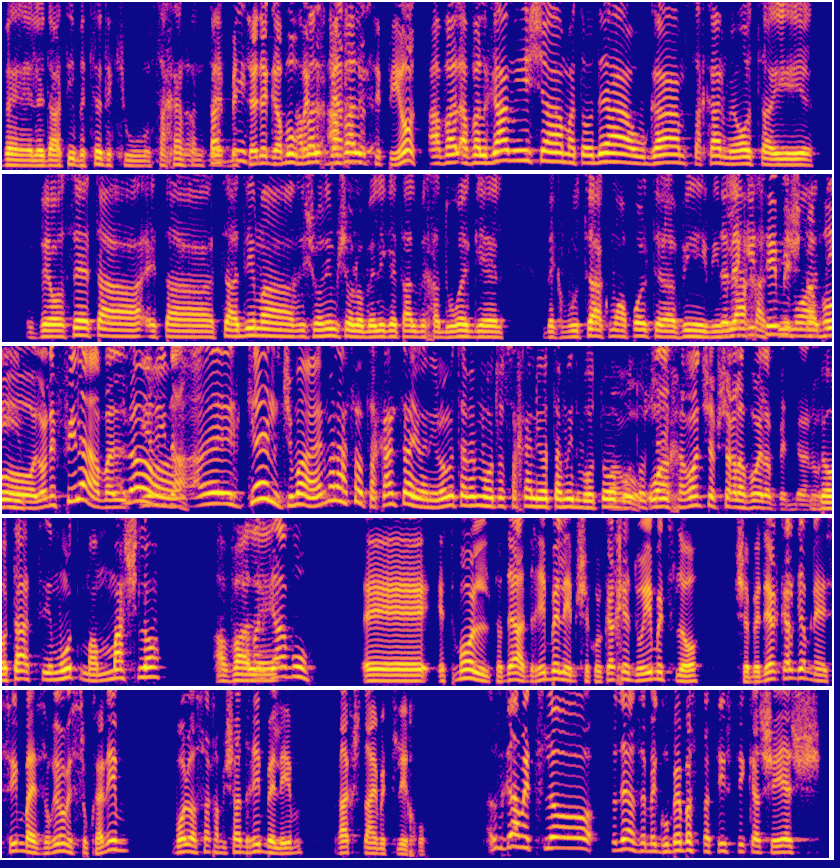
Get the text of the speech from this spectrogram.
ולדעתי בצדק כי הוא שחקן פנטסטי. בצדק גמור, אבל- בטח ביחס אבל- לציפיות. אבל, אבל גם הישאם, אתה יודע, הוא גם שחקן מאוד צעיר, ועושה את, ה, את הצעדים הראשונים שלו בליגת העל בכדורגל, בקבוצה כמו הפועל תל אביב, עם זה לחץ, לגיטימי עם אוהדים. שתבוא, לא נפילה, אבל לא, ירידה. אה, כן, תשמע, אין מה לעשות, שחקן צעיר, אני לא מצפה מאותו שחקן להיות תמיד באותו, ברור. באותו הוא שייפ, האחרון שאפשר לבוא אליו בטענות. באותה עצימות, ממש לא, אבל... אבל אה, גם הוא. אה, אתמול, אתה יודע, הדריבלים שכל כך ידועים אצלו, שבדרך כלל גם נעשים באזורים המסוכנים, אתמול הוא עשה חמישה דריבלים, רק שניים הצליחו. אז גם אצלו, אתה יודע, זה מגובה בסטטיסטיקה שיש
